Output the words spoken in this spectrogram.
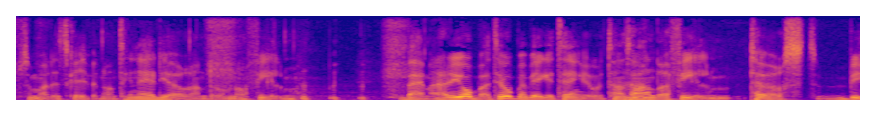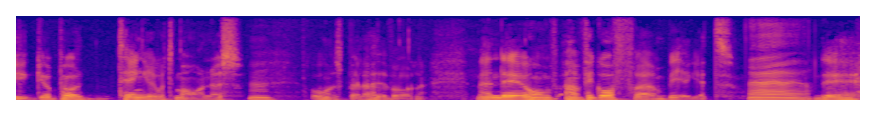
som hade skrivit någonting nedgörande om någon film. Bergman hade jobbat ihop med Birgit Tengroth. Hans Mm. andra film, Törst, bygger på Tengroth-manus Mm. och hon spelar huvudrollen. Men det, hon, han fick offra Birgit Ja, ja, ja. det,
